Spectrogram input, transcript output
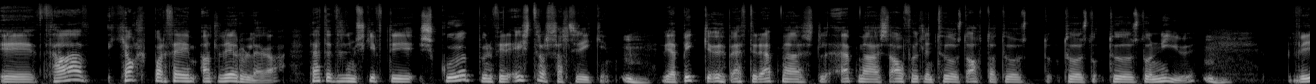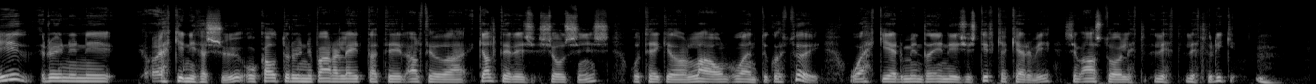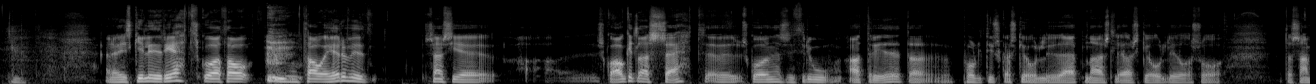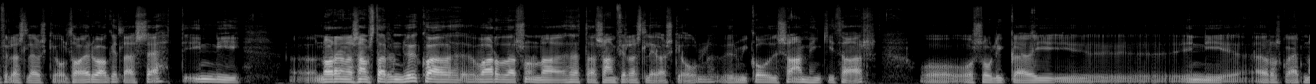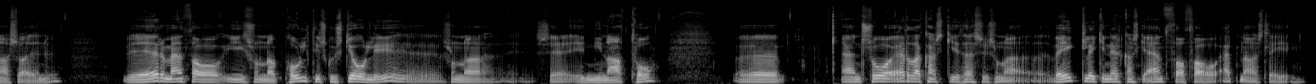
e, það hjálpar þeim allverulega. Þetta til þeim skipti sköpun fyrir Eistrasaltsríkin mm. við að byggja upp eftir efnaðast áföllin 2008-2009 mm. við rauninni ekki inn í þessu og gáttur rauninni bara að leita til allþjóða gjaldiris-sjóðsins og tekið á lán og endur gött þau og ekki er myndað inn í þessu styrkjakerfi sem aðstofa litlu lit, lit, ríkin. Mm. En ef ég skiljiði rétt sko að þá, þá erum við sem sé sko ágætlega sett við skoðum þessi þrjú atriði, þetta pólitíska skjólið, efnaðslega skjólið og svo þetta samfélagslega skjól, þá erum við ágætlega sett inn í uh, norræna samstarfnu hvað varðar svona þetta samfélagslega skjól, við erum í góðu samhengi þar og, og svo líka í, inn í európska efnaðsvæðinu Við erum ennþá í svona pólitísku skjóli eh, svona inn í NATO uh, en svo er það kannski þessi svona veikleikin er kannski ennþá þá efnaðaslegi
